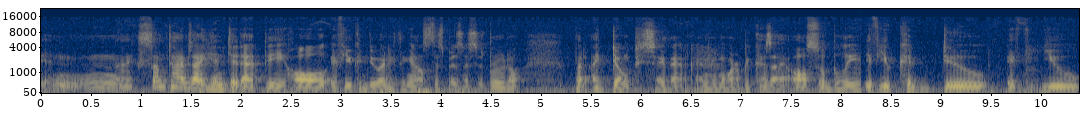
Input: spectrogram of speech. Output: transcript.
and I, sometimes I hinted at the whole if you can do anything else, this business is brutal, but I don't say that anymore because I also believe if you could do if you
